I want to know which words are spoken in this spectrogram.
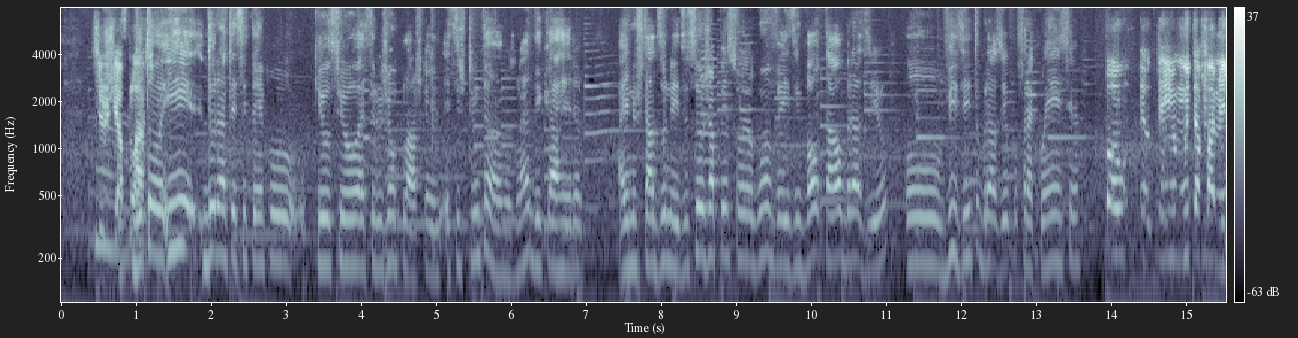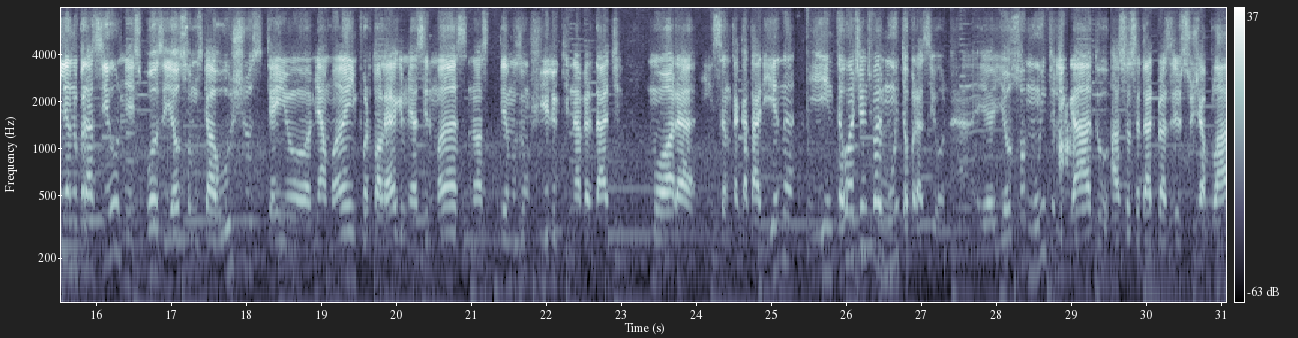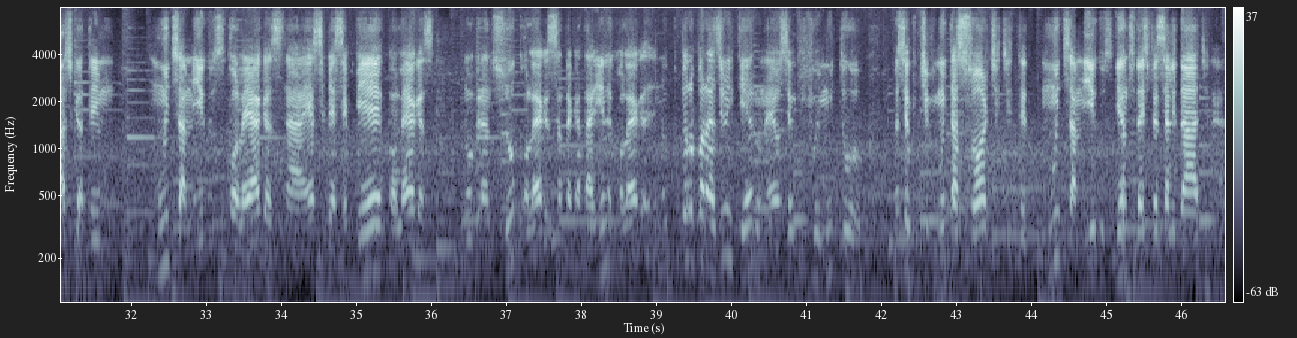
cirurgia plástica. Doutor, e durante esse tempo que o senhor é cirurgião plástico, esses 30 anos né, de carreira aí nos Estados Unidos, o senhor já pensou alguma vez em voltar ao Brasil ou visita o Brasil com frequência? Bom, eu tenho muita família no Brasil. Minha esposa e eu somos gaúchos. Tenho minha mãe em Porto Alegre, minhas irmãs. Nós temos um filho que, na verdade, mora em Santa Catarina. E então a gente vai muito ao Brasil, né? E eu sou muito ligado à Sociedade Brasileira de Cirurgia Plástica. Tenho muitos amigos, colegas na SBCP, colegas no Rio Grande do Sul, colegas de Santa Catarina, colegas pelo Brasil inteiro, né? Eu sempre fui muito, eu sempre tive muita sorte de ter muitos amigos dentro da especialidade, né?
